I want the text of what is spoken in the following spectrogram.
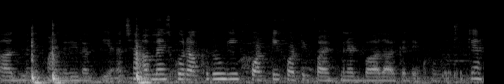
आज मैंने फाइनली रख दिया। अच्छा अब मैं इसको रख दूँगी फोर्टी फोर्टी फाइव मिनट बाद आके देखूँगी, ठीक है?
